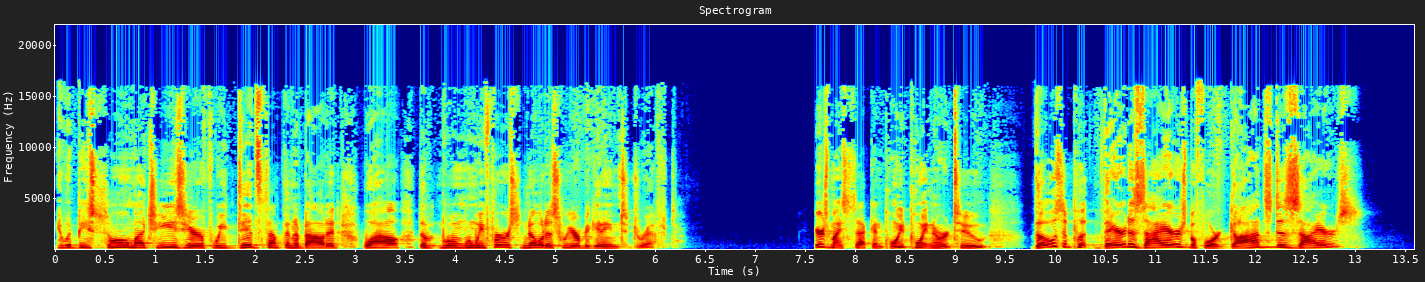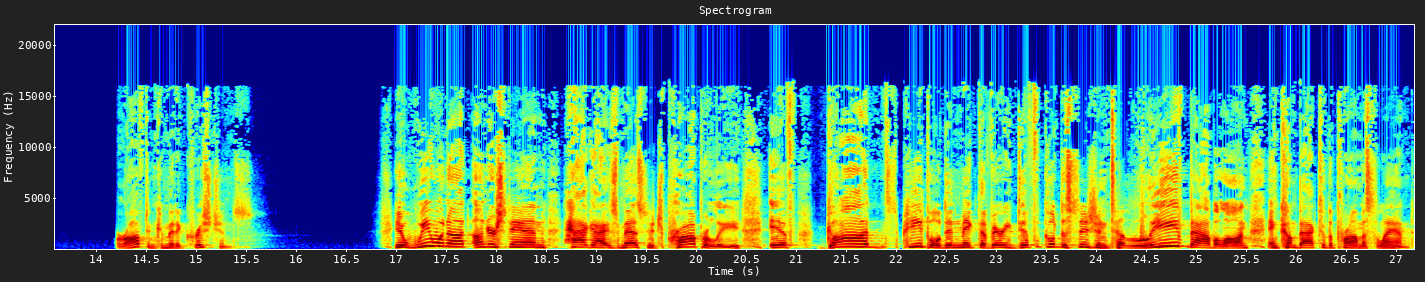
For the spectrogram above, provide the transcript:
It would be so much easier if we did something about it while the, when we first noticed we were beginning to drift. Here's my second point. Point number two. Those who put their desires before God's desires are often committed Christians. You know, we would not understand Haggai's message properly if God's people didn't make the very difficult decision to leave Babylon and come back to the promised land.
